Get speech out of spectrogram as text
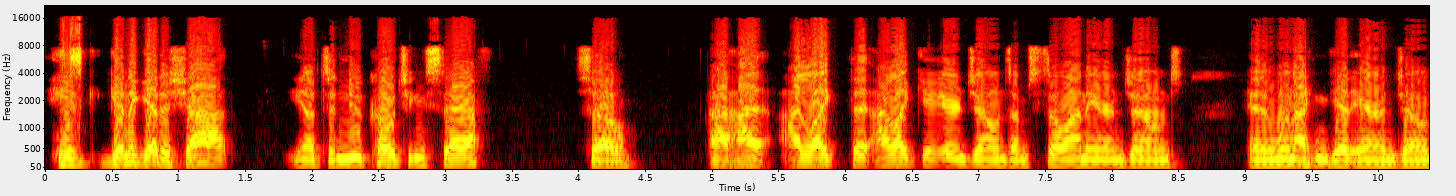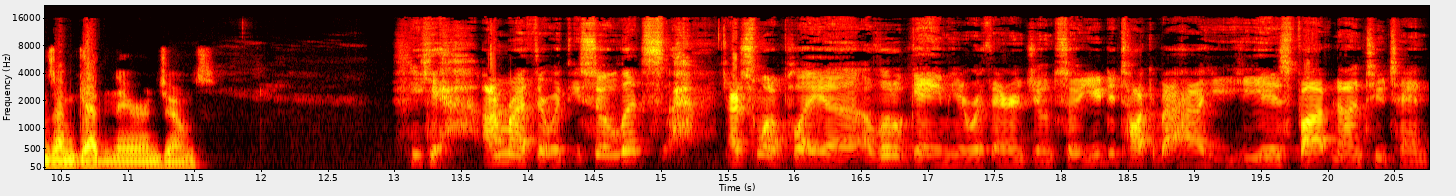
he's going to get a shot. You know, it's a new coaching staff. So I, I, I like the I like Aaron Jones. I'm still on Aaron Jones, and when I can get Aaron Jones, I'm getting Aaron Jones. Yeah, I'm right there with you. So let's. I just want to play a, a, little game here with Aaron Jones. So you did talk about how he, he is 5'9", 210.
